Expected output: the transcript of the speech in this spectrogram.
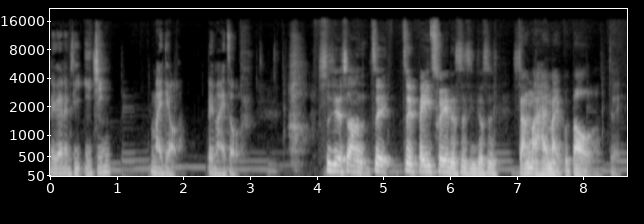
那个 NFT 已经卖掉了，被买走了。世界上最最悲催的事情就是想买还买不到了。对，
